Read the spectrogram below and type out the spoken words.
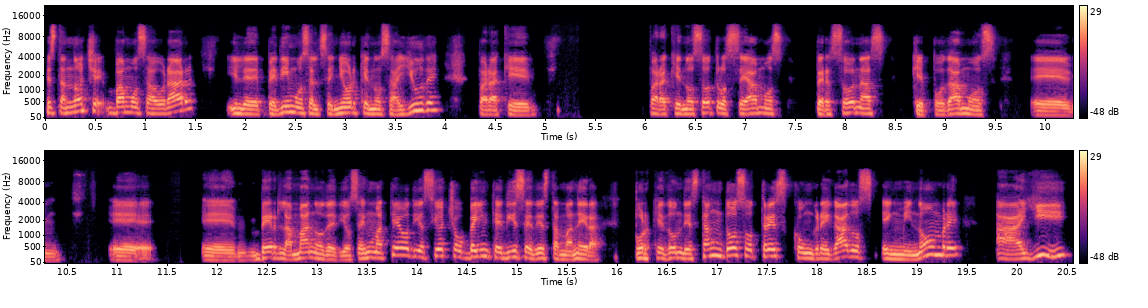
Esta noche vamos a orar y le pedimos al Señor que nos ayude para que, para que nosotros seamos personas que podamos eh, eh, eh, ver la mano de Dios. En Mateo 18, 20 dice de esta manera, porque donde están dos o tres congregados en mi nombre, allí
